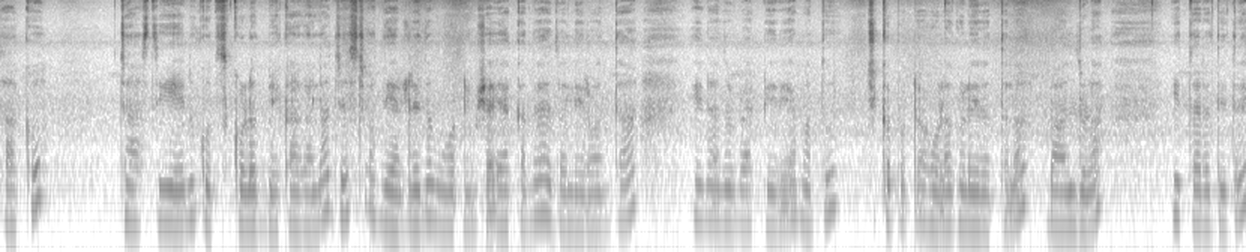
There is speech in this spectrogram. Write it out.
ಸಾಕು. ಜಾಸ್ತಿ ಏನು ಕುದಿಸ್ಕೊಳ್ಳೋದು ಬೇಕಾಗಲ್ಲ ಜಸ್ಟ್ ಒಂದು ಎರಡರಿಂದ ಮೂರು ನಿಮಿಷ. ಯಾಕಂದರೆ ಅದರಲ್ಲಿರುವಂಥ ಏನಾದರೂ ಬ್ಯಾಕ್ಟೀರಿಯಾ ಮತ್ತು ಚಿಕ್ಕ ಪುಟ್ಟ ಹುಳಗಳಿರುತ್ತಲ್ಲ ಬಾಲ್ದುಳ, ಈ ಥರದ್ದಿದ್ರೆ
